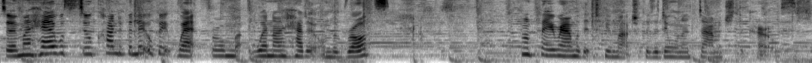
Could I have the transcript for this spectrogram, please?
So my hair was still kind of a little bit wet from when I had it on the rods. I don't want to play around with it too much because I don't want to damage the curls.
